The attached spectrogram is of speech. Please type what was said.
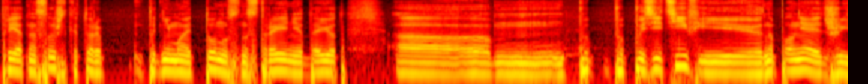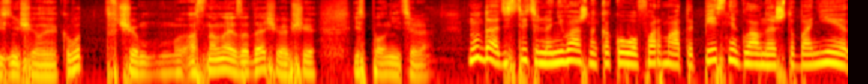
приятно слышать, которая поднимает тонус, настроение, дает э, позитив и наполняет жизнью человека. Вот в чем основная задача вообще исполнителя. Ну да, действительно, неважно какого формата песня, главное, чтобы они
